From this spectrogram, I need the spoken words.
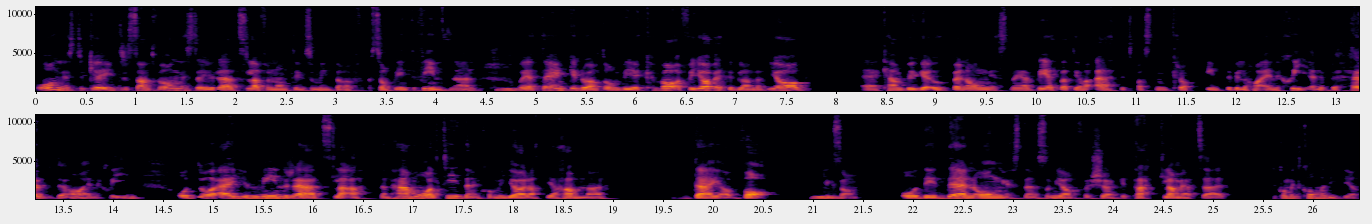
ångest tycker jag är intressant för ångest är ju rädsla för någonting som inte, har, som inte finns än. Mm. Och jag tänker då att om vi är kvar, för jag vet ibland att jag eh, kan bygga upp en ångest när jag vet att jag har ätit fast min kropp inte ville ha energi eller behövde ha energin. Och då är ju min rädsla att den här måltiden kommer göra att jag hamnar där jag var. Mm. Liksom. Och det är den ångesten som jag försöker tackla med att så här, du kommer inte komma dit igen.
